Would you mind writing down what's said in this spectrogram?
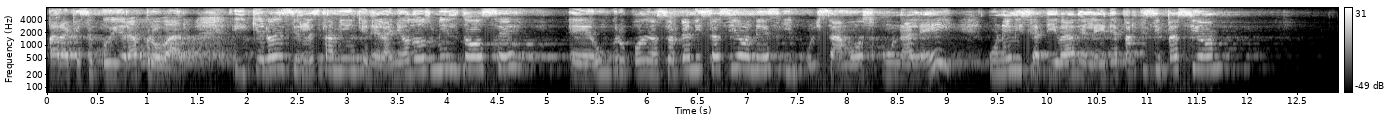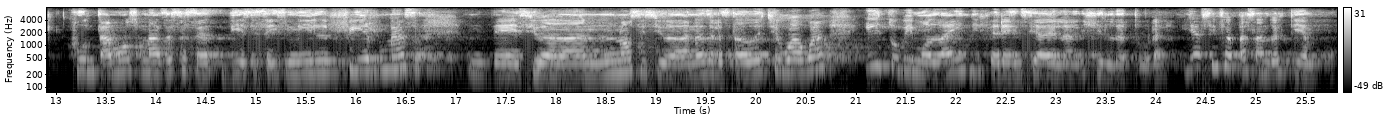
para que se pudiera aprobar. Y quiero decirles también que en el año 2012 eh, un grupo de organizaciones impulsamos una ley, una iniciativa de ley de participación. Juntamos más de 16 mil firmas de ciudadanos y ciudadanas del estado de Chihuahua y tuvimos la indiferencia de la legislatura. Y así fue pasando el tiempo.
